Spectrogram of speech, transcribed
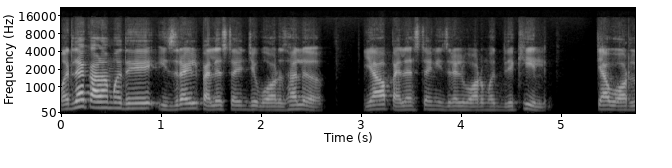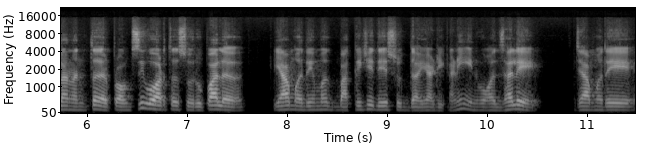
मधल्या काळामध्ये इस्रायल पॅलेस्टाईन जे वॉर झालं या पॅलेस्टाईन इस्रायल वॉरमध्ये देखील त्या वॉरला नंतर प्रॉक्सी वॉरचं स्वरूप आलं यामध्ये मग बाकीचे देश सुद्धा या ठिकाणी इन्व्हॉल्व्ह झाले ज्यामध्ये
